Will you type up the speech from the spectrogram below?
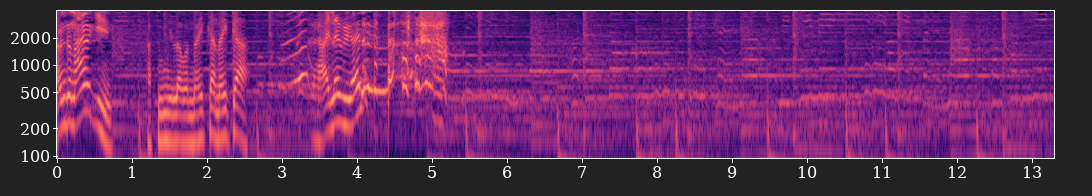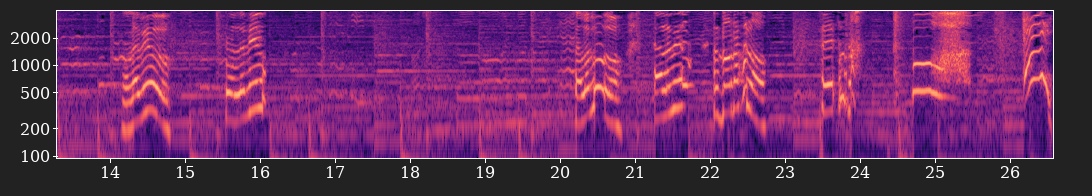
আমি তো নায়কই। আর তুমি আমার নায়িকা নায়িকা। I love you I love I love you. I love you. I love you. I love you. দরজা খুলো। এই তো এই!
